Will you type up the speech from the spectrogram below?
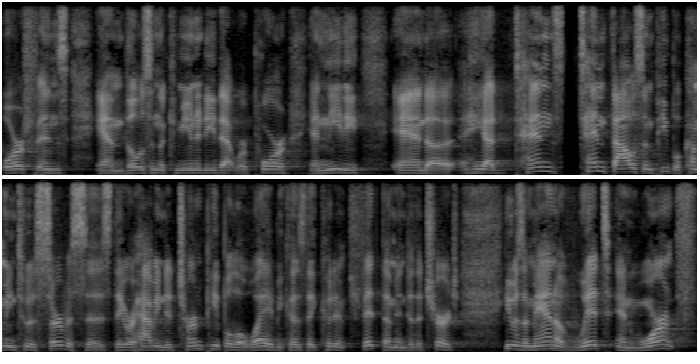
orphans and those in the community that were poor and needy. And uh, he had tens 10,000 people coming to his services. They were having to turn people away because they couldn't fit them into the church. He was a man of wit and warmth,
